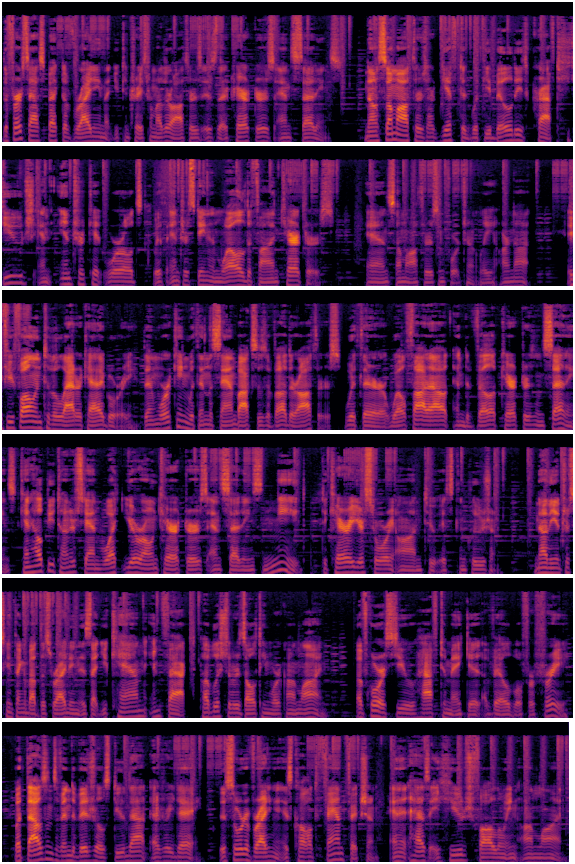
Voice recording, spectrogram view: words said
The first aspect of writing that you can trace from other authors is their characters and settings. Now, some authors are gifted with the ability to craft huge and intricate worlds with interesting and well defined characters, and some authors, unfortunately, are not. If you fall into the latter category, then working within the sandboxes of other authors, with their well thought out and developed characters and settings, can help you to understand what your own characters and settings need to carry your story on to its conclusion. Now, the interesting thing about this writing is that you can, in fact, publish the resulting work online. Of course, you have to make it available for free, but thousands of individuals do that every day. This sort of writing is called fan fiction, and it has a huge following online.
